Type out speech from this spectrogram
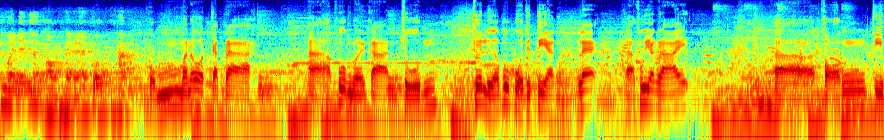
ช่วยในเรื่องของแผลกดทับ ผมมโนดจักราอ่าผู้อำนวยการศูนย์ ช่วยเหลือผู้ป่วยติดเตียง และอ่าผู้ยากไร้อา ของทีม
